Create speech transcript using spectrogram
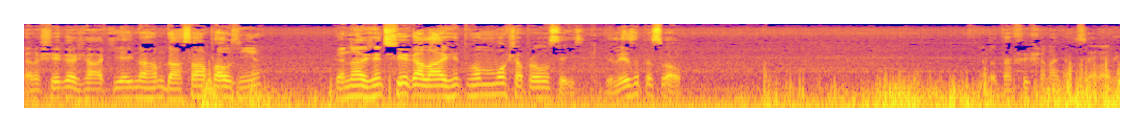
Ela chega já aqui, aí nós vamos dar só uma pausinha. Quando a gente chegar lá, a gente vamos mostrar pra vocês. Beleza, pessoal? Ela tá fechando a cancela ali.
